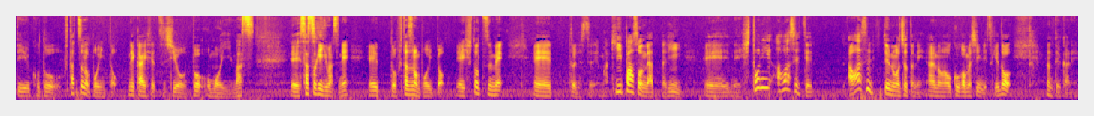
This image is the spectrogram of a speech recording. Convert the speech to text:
ていうことを2つのポイントで解説しようと思います。えー、早速いきますね。えー、っと、2つのポイント。えー、1つ目、えー、っとですね、まあ、キーパーソンであったり、えーね、人に合わせて合わせてっていうのもちょっとねあのおこがましいんですけど何ていうかね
